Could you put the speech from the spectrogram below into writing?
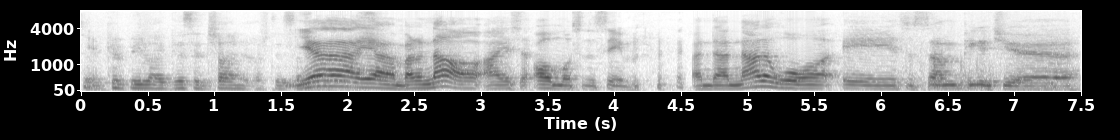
So it could be like this in China after some Yeah, years. yeah, but now it's almost the same. And another one is some picture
